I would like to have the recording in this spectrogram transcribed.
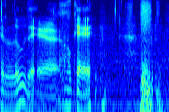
Hello there. Okay.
